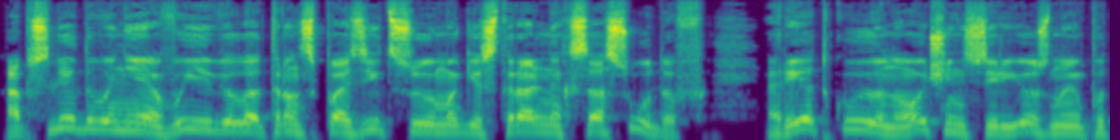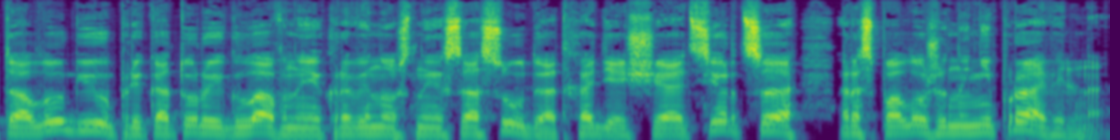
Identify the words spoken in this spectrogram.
Обследование выявило транспозицию магистральных сосудов, редкую, но очень серьезную патологию, при которой главные кровеносные сосуды, отходящие от сердца, расположены неправильно.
